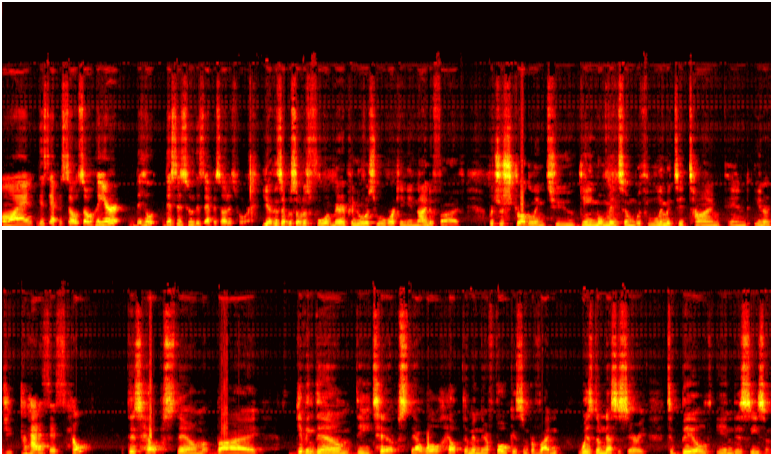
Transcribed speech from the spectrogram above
on this episode. So here, this is who this episode is for. Yeah, this episode is for marriedpreneurs who are working in nine to five, but you're struggling to gain momentum with limited time and energy. And how does this help? This helps them by giving them the tips that will help them in their focus and provide wisdom necessary to build in this season.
